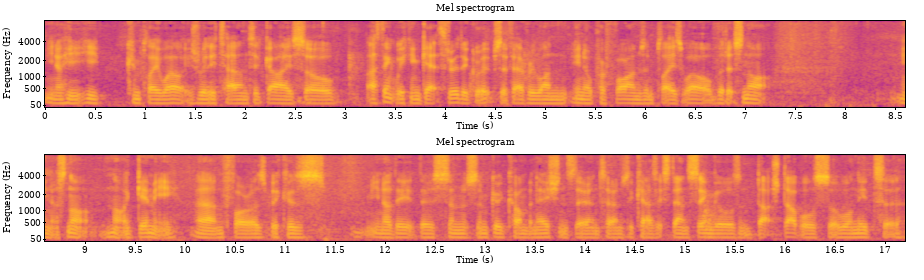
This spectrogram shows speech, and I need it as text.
you know he, he can play well. He's a really talented guy. So I think we can get through the groups if everyone you know performs and plays well. But it's not you know it's not not a gimme um, for us because you know they, there's some some good combinations there in terms of Kazakhstan singles and Dutch doubles. So we'll need to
